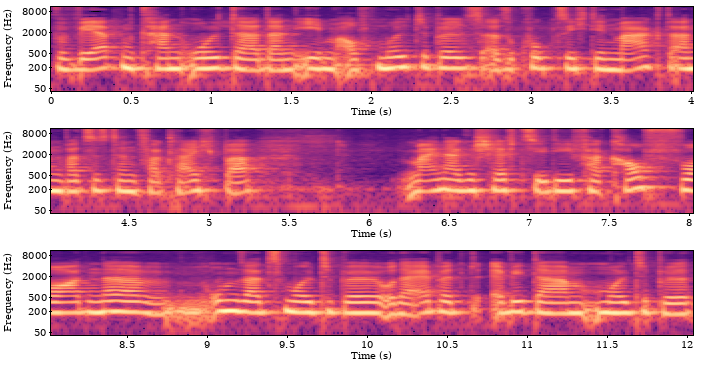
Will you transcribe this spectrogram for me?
bewerten kann. Ulta dann eben auf Multiples, also guckt sich den Markt an, was ist denn vergleichbar meiner Geschäftsidee verkauft worden, ne? Umsatzmultiple oder EBITDA-Multiple,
